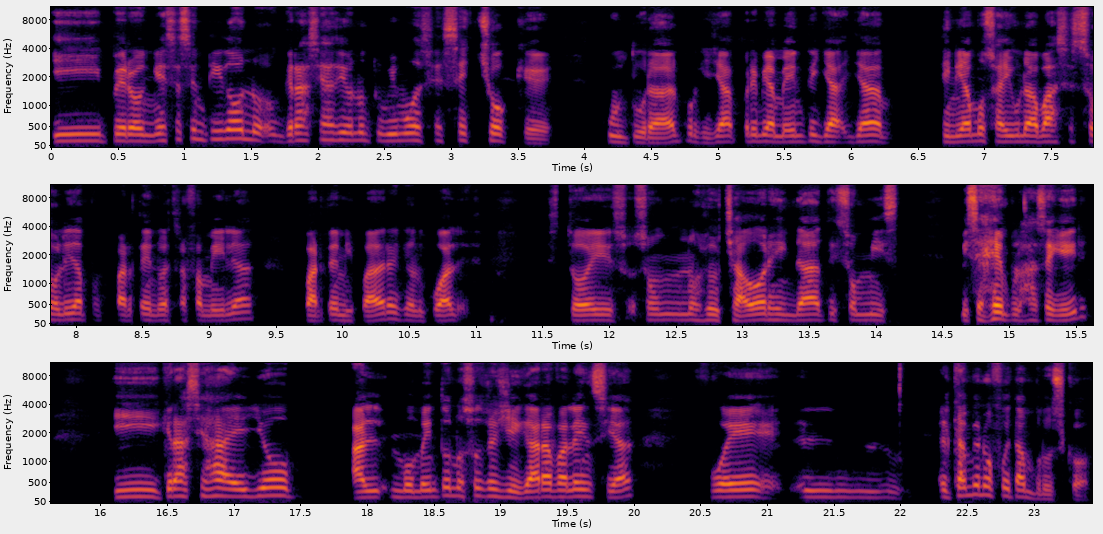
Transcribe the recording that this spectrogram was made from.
Y, pero en ese sentido, no- gracias a Dios no tuvimos ese choque cultural, porque ya previamente ya, ya teníamos ahí una base sólida por parte de nuestra familia, parte de mis padres, con el cual estoy, so- son unos luchadores innatos y son mis, mis ejemplos a seguir. Y gracias a ello, al momento de nosotros llegar a Valencia, fue el, el cambio no fue tan brusco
